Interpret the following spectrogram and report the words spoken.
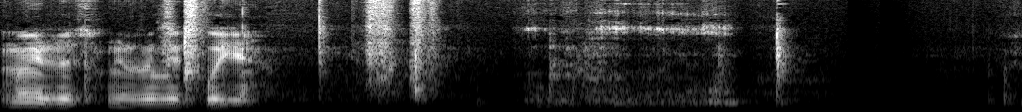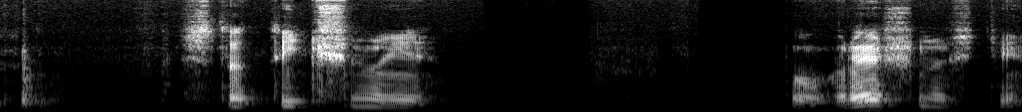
Майже з невеликої статичної погрешності.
